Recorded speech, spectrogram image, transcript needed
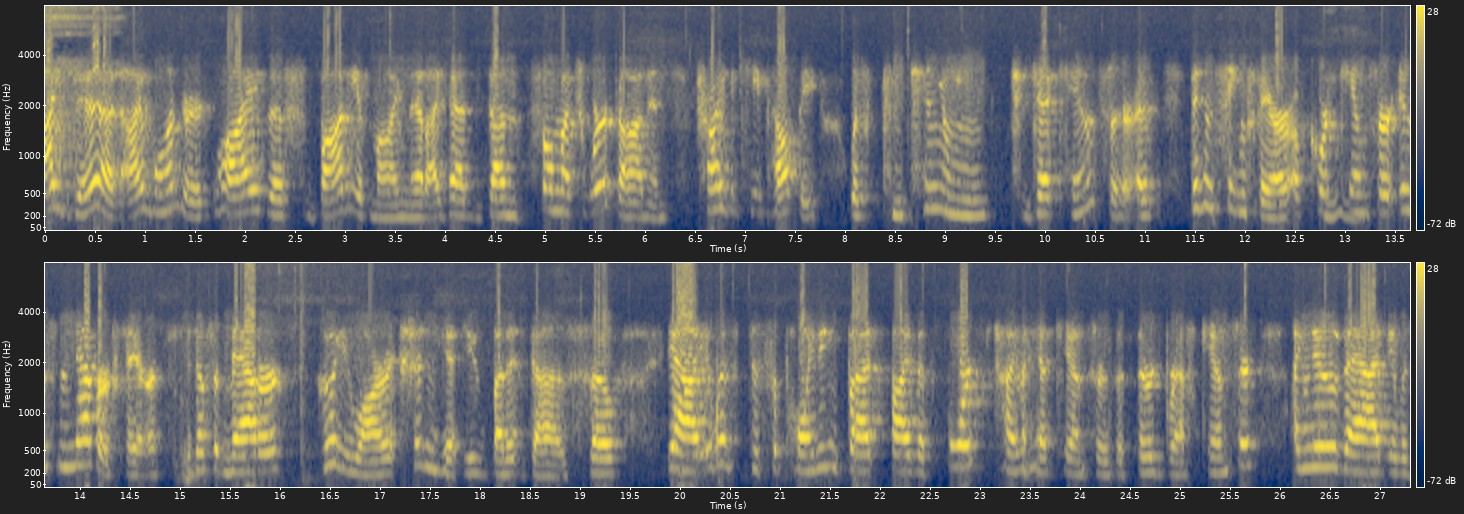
I did. I wondered why this body of mine that I had done so much work on and tried to keep healthy was continuing to get cancer. It didn't seem fair. Of course, mm. cancer is never fair. It doesn't matter who you are, it shouldn't hit you, but it does. So, yeah, it was disappointing, but by the fourth time I had cancer, the third breast cancer, I knew that it was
